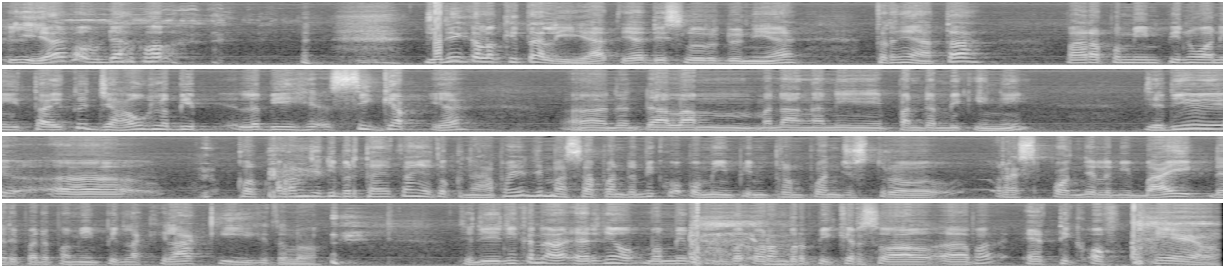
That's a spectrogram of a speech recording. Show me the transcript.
iya kok udah kok. Jadi kalau kita lihat ya di seluruh dunia ternyata para pemimpin wanita itu jauh lebih lebih sigap ya uh, dalam menangani pandemik ini. Jadi uh, orang jadi bertanya-tanya tuh kenapa ya di masa pandemi kok pemimpin perempuan justru responnya lebih baik daripada pemimpin laki-laki gitu loh. Jadi ini kan akhirnya membuat orang berpikir soal apa ethic of care,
